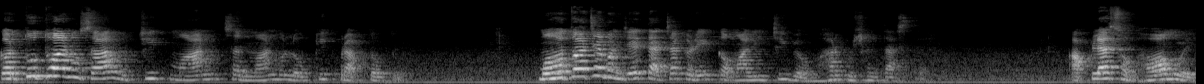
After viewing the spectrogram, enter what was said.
कर्तृत्वानुसार उचित मान सन्मान व लौकिक प्राप्त होतो. महत्त्वाचे म्हणजे त्याच्याकडे कमालीची व्यवहार कुशलता असते. आपल्या स्वभावामुळे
